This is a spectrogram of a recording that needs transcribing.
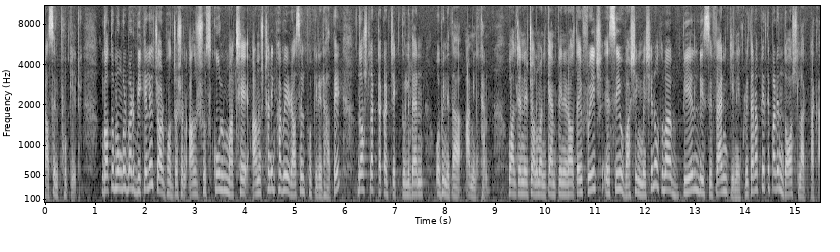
রাসেল ফকির। গত মঙ্গলবার বিকেলে চরভদ্রাসন আদর্শ স্কুল মাঠে আনুষ্ঠানিকভাবে রাসেল ফকিরের হাতে দশ লাখ টাকার চেক তুলে দেন অভিনেতা আমিন খান। ওয়ালটনের চলমান ক্যাম্পেইনের আওতায় ফ্রিজ, এসি, ওয়াশিং মেশিন অথবা বিএলডিসি ফ্যান কিনে ক্রেতারা পেতে পারেন দশ লাখ টাকা।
